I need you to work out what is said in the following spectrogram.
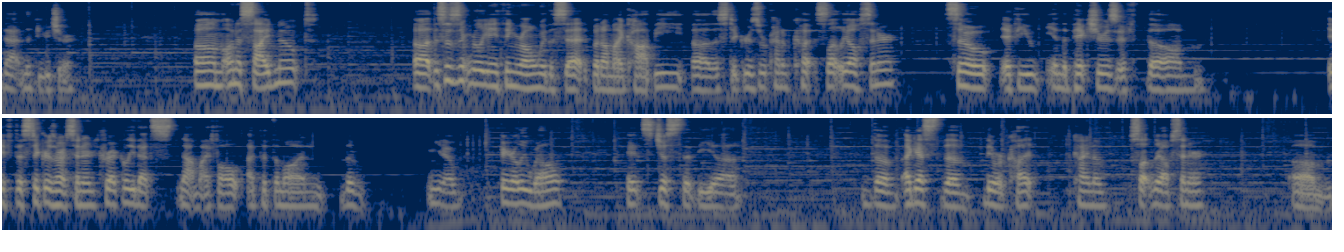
that in the future. Um, on a side note, uh, this isn't really anything wrong with the set, but on my copy, uh, the stickers were kind of cut slightly off center. So if you in the pictures, if the um, if the stickers aren't centered correctly, that's not my fault. I put them on the, you know, fairly well. It's just that the uh, the I guess the they were cut kind of slightly off center, um,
